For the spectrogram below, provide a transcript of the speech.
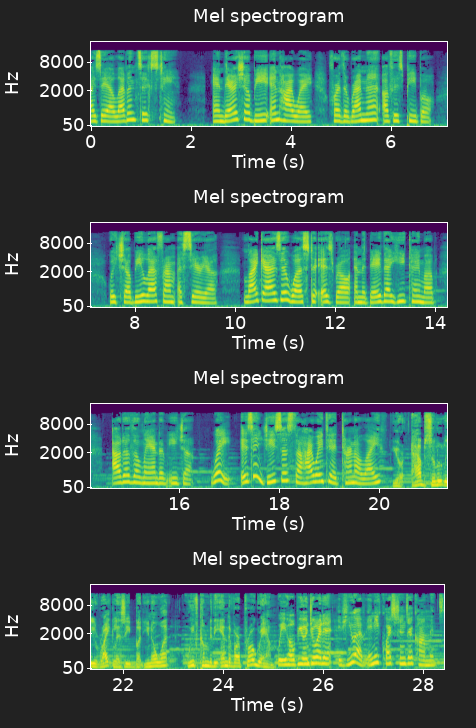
Isaiah 11:16 And there shall be an highway for the remnant of his people, which shall be left from Assyria, like as it was to Israel in the day that he came up out of the land of Egypt. Wait, isn't Jesus the highway to eternal life? You're absolutely right, Lizzie, but you know what? We've come to the end of our program. We hope you enjoyed it. If you have any questions or comments,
